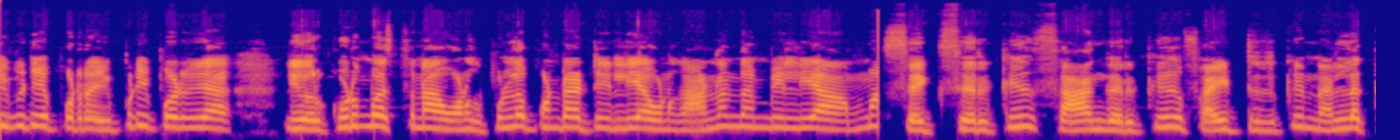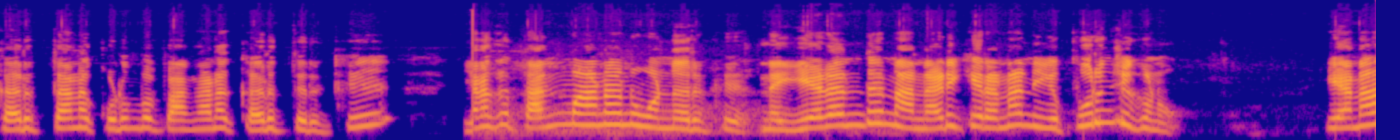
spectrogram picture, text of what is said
அப்படி வீடியோ போடுற இப்படி போடுறியா? நீ ஒரு குடும்பஸ்தனா உனக்கு புள்ள பொண்டாட்டி இல்லையா? உனக்கு அண்ணன் தம்பி இல்லையா? அம்மா. செக்ஸ் இருக்குது சாங் இருக்கு ஃபைட் இருக்கு நல்ல கருத்தான குடும்ப பாங்கான கருத்து இருக்கு. எனக்கு தன்மானம்னு ஒன்று இருக்கு. நான் இழந்து நான் நடிக்கிறேன்னா நீங்கள் புரிஞ்சுக்கணும். ஏன்னா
